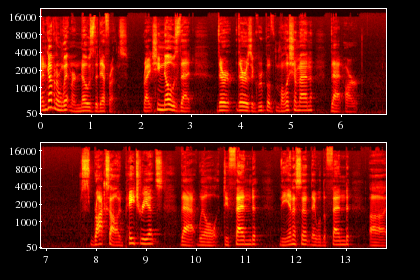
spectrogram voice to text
And Governor Whitmer knows the difference, right? She knows that there there is a group of militiamen that are rock solid patriots that will defend the innocent. They will defend, uh,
